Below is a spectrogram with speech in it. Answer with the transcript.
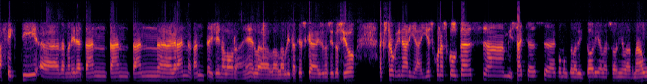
afecti uh, de manera tan, tan, tan uh, gran a tanta gent alhora. Eh? La, la, la veritat és que és una situació extraordinària i és quan escoltes uh, missatges uh, com el de la Victòria, la Sònia, l'Arnau,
